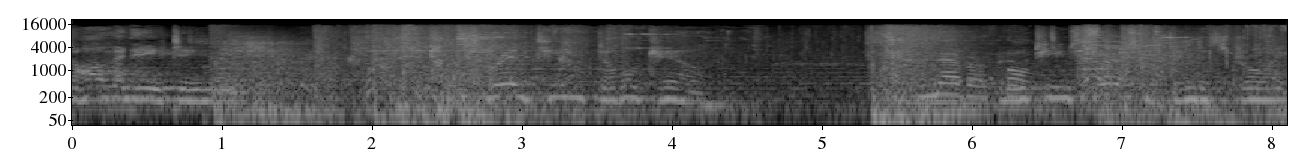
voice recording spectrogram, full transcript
Dominating. Red team double kill. Never Blue team's turret has been destroyed.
